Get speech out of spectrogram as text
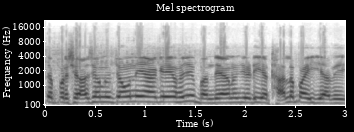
ਤੇ ਪ੍ਰਸ਼ਾਸਨ ਨੂੰ ਚਾਹੁੰਦੇ ਆ ਕਿ ਇਹੋ ਜਿਹੇ ਬੰਦਿਆਂ ਨੂੰ ਜਿਹੜੀ ਆ ਠੱਲ ਪਾਈ ਜਾਵੇ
